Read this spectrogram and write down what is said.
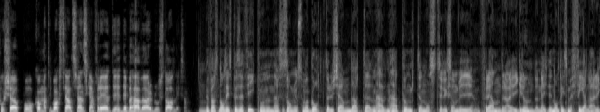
pusha upp och komma tillbaka till allsvenskan. För det, det, det behöver Örebro stad. Liksom. Mm. Det fanns någonting specifikt från den här säsongen som har gått där du kände att eh, den här, den här punkten måste liksom vi förändra i grunden. Det är någonting som är fel här i,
